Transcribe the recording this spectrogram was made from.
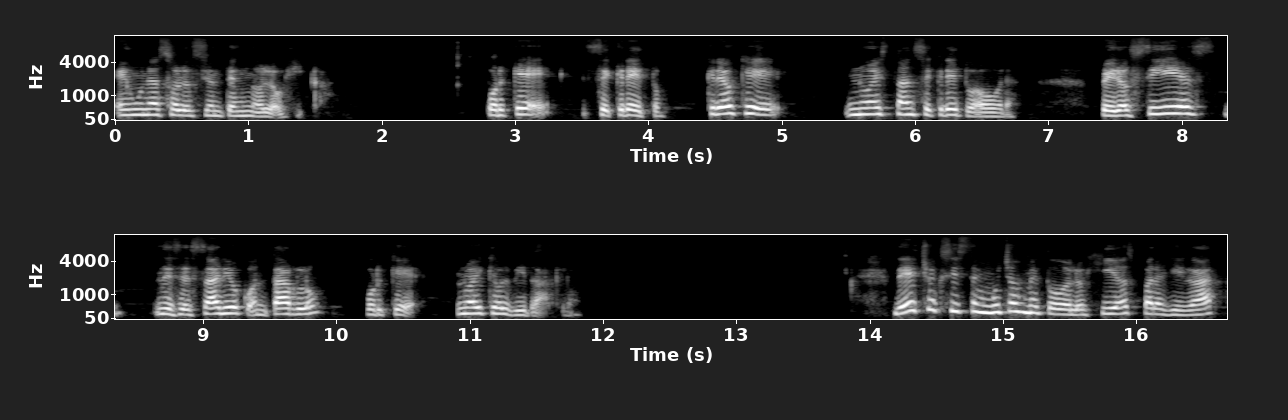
en una solución tecnológica? ¿Por qué secreto? Creo que no es tan secreto ahora pero sí es necesario contarlo porque no hay que olvidarlo. De hecho, existen muchas metodologías para llegar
